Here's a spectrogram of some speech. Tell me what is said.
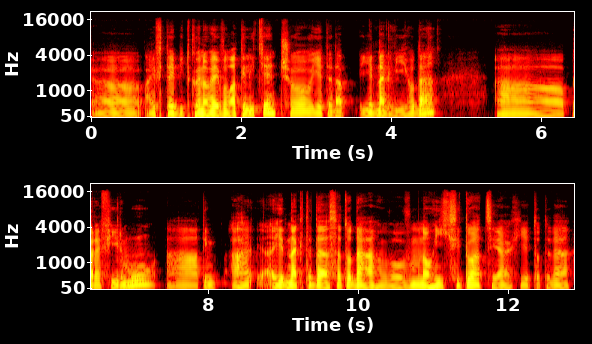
uh, aj v tej bitcoinovej volatilite, čo je teda jednak výhoda uh, pre firmu a, tým, a, a jednak teda sa to dá vo v mnohých situáciách je to teda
